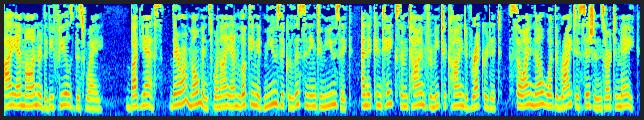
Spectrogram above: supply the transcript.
I am honored that he feels this way. But yes, there are moments when I am looking at music or listening to music, and it can take some time for me to kind of record it, so I know what the right decisions are to make.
